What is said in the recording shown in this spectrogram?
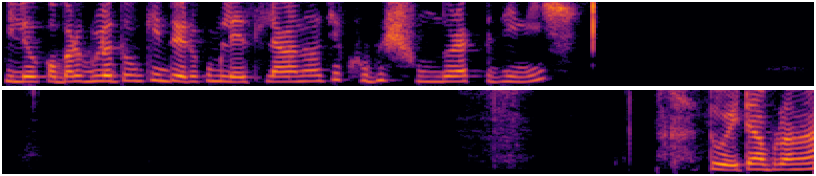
পিলো কভারগুলোতেও কিন্তু এরকম লেস লাগানো আছে, খুবই সুন্দর একটা জিনিস। তো এটা আপনারা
